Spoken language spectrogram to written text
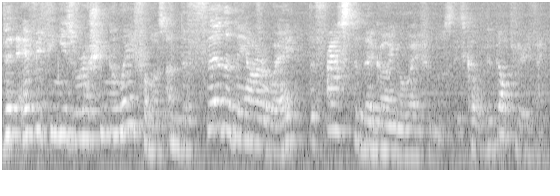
that everything is rushing away from us, and the further they are away, the faster they're going away from us. It's called the Doppler effect.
